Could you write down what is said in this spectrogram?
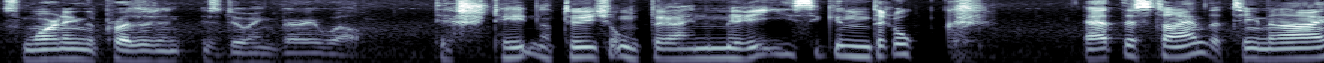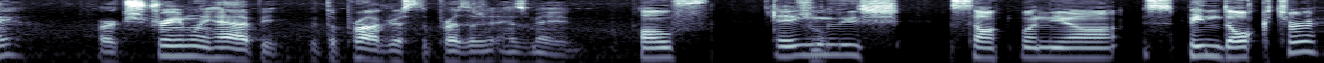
This morning the president is doing very well. Der steht natürlich unter einem riesigen Druck. At this time, the team and I are extremely happy with the progress the president has made. Auf Englisch sagt man ja Spin Doctor.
